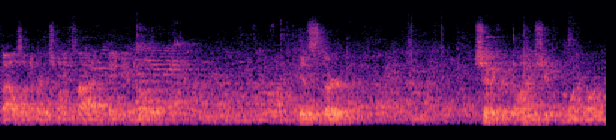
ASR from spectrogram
Fouls on number 25, Damian Ho. His third. At line shooting one and one.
